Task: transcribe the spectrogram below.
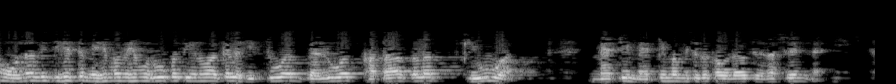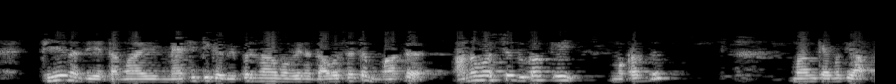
මොන විදිහට මෙහෙම මෙහෙම රූප තියනවා කියලා හිතුවත් බැලුවත් කතා කළත් කිව්වත් මැටි මැටිම මිසක කවදාවත් වෙනස් වෙන්නේ නැහැ. තියෙන දේ තමයි මැටි ටික විපරිණාම වෙන දවසට මට අනවශ්‍ය දුකක් එයි. මොකද්ද? මං කැමති අස්ස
